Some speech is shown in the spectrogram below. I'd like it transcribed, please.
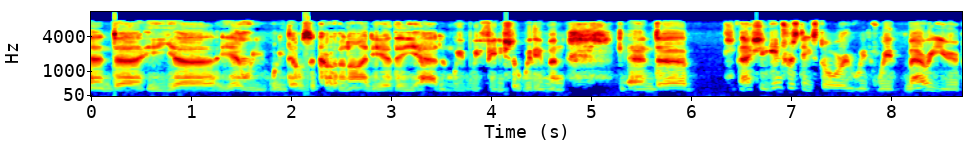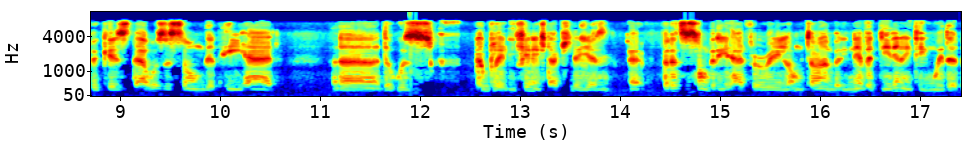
And uh, he, yeah, we, we that was a kind of an idea that he had, and we, we finished it with him. And and actually, interesting story with with "Marry You" because that was a song that he had that was completely finished actually. And uh, but it's a song that he had for a really long time, but he never did anything with it.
